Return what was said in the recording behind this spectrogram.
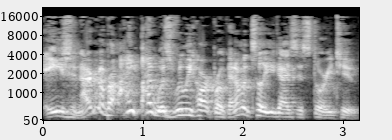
Asian. I remember I, I was really heartbroken. I'm gonna tell you guys this story too,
